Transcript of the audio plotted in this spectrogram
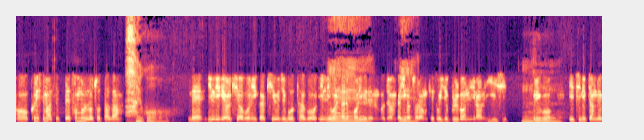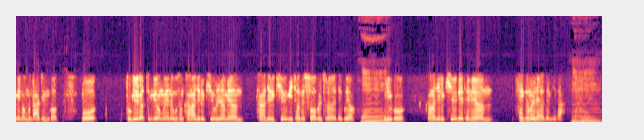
어 크리스마스 때 선물로 줬다가 아이고. 네 1, 2개월 키워보니까 키우지 못하고 1, 2월 예. 달에 버리게 되는 거죠. 그러니까 예. 이것처럼 계속 이제 물건이라는 인식 음. 그리고 이 진입 장벽이 너무 낮은 것. 뭐 독일 같은 경우에는 우선 강아지를 키우려면 강아지를 키우기 전에 수업을 들어야 되고요. 음. 그리고 강아지를 키우게 되면 세금을 내야 됩니다. 음.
